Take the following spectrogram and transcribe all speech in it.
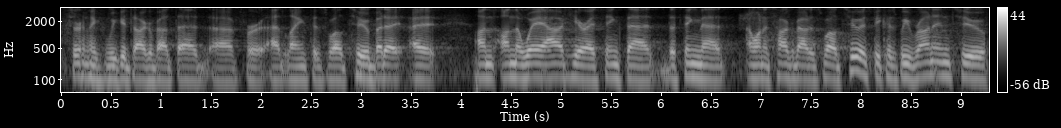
certainly we could talk about that uh, for at length as well too but I, I on, on the way out here i think that the thing that i want to talk about as well too is because we run into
